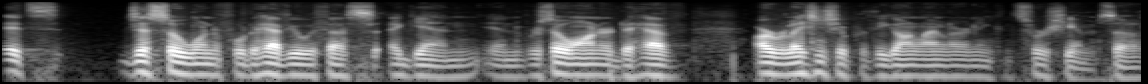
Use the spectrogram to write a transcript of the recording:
It's just so wonderful to have you with us again, and we're so honored to have our relationship with the Online Learning Consortium. So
